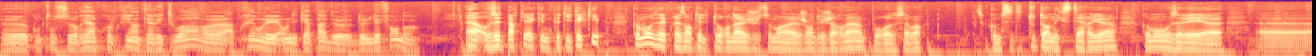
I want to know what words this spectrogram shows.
quand on se réapproprie un territoire, après on est, on est capable de, de le défendre. Alors, vous êtes parti avec une petite équipe. Comment vous avez présenté le tournage justement à Jean Dujardin pour savoir comme c'était tout en extérieur, comment vous avez euh, euh,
